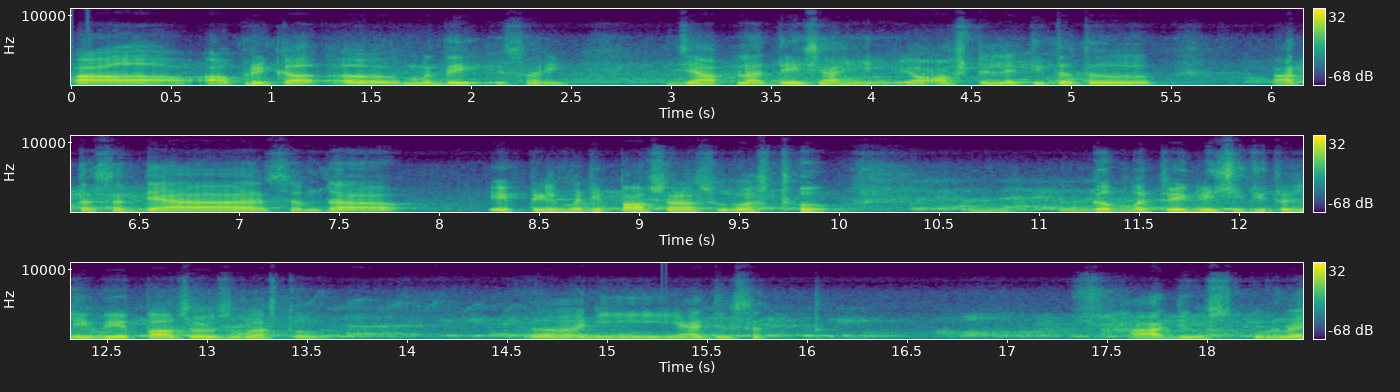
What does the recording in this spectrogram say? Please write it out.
आफ्रिका मध्ये सॉरी जे आपला देश आहे ऑस्ट्रेलिया तिथं तर आता सध्या समजा एप्रिलमध्ये पावसाळा सुरू असतो. गंमत वेगळीच तिथली पावसाळा सुरू असतो. आणि या दिवसात हा दिवस पूर्ण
